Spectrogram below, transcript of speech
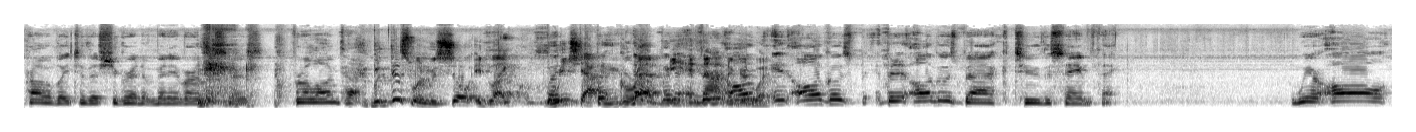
probably to the chagrin of many of our listeners, for a long time. But this one was so it like But- reached out but- and grabbed no, me but- and not in a all, good way. It all goes, but it all goes back to the same thing. We're all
